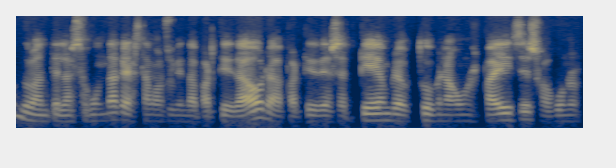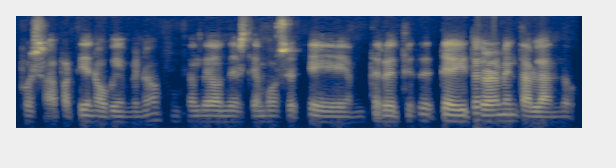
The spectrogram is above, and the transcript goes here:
eh, durante la segunda que estamos viviendo a partir de ahora, a partir de septiembre, octubre en algunos países, o algunos pues a partir de noviembre, ¿no? en función de donde estemos eh, territorialmente hablando.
